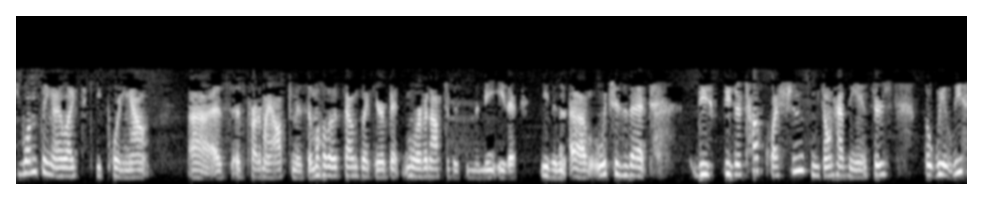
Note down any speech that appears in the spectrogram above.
one thing I like to keep pointing out uh, as as part of my optimism. Although it sounds like you're a bit more of an optimist than me, either, even, um, which is that these these are tough questions. We don't have the answers, but we at least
